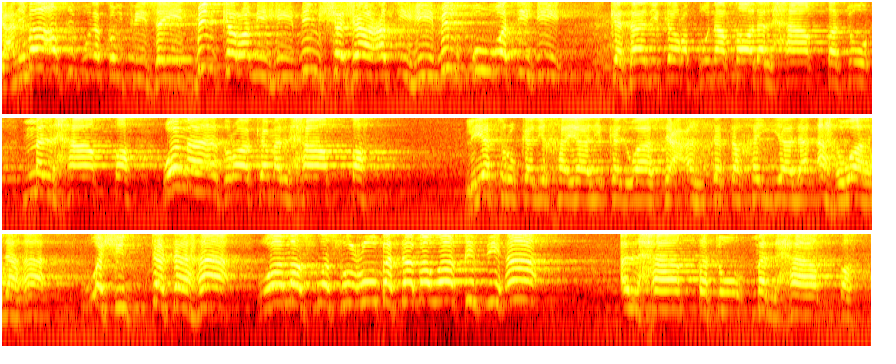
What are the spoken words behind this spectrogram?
يعني ما أصف لكم في زيد من كرمه من شجاعته من قوته. كذلك ربنا قال الحاقة ما الحاقة؟ وما أدراك ما الحاقة؟ ليترك لخيالك الواسع أن تتخيل أهوالها وشدتها وصعوبة مواقفها. الحاقة ما الحاقة؟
